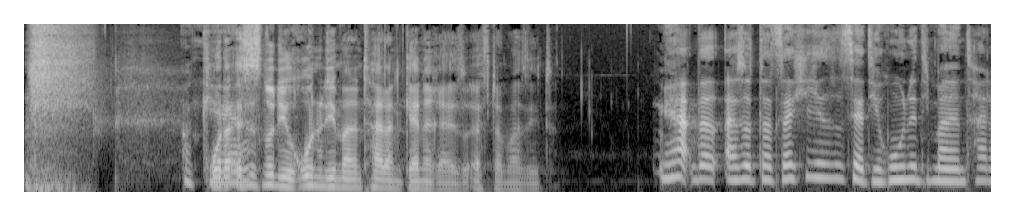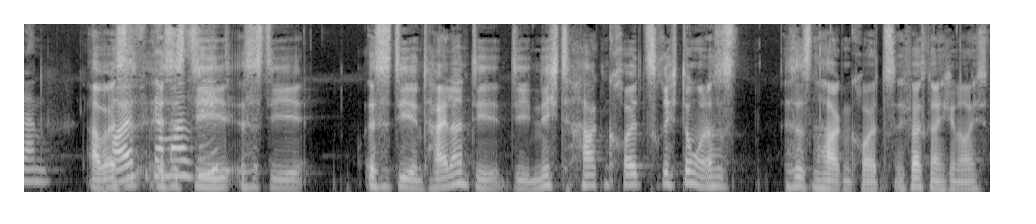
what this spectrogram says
okay. Oder ist es nur die Rune, die man in Thailand generell so öfter mal sieht? ja, da, also tatsächlich ist es ja die Rune, die man in Thailand Aber ist es, häufiger ist es die, sieht. ist es die, ist es die in Thailand, die, die nicht Hakenkreuz-Richtung oder ist es, ist es ein Hakenkreuz? Ich weiß gar nicht genau, ich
